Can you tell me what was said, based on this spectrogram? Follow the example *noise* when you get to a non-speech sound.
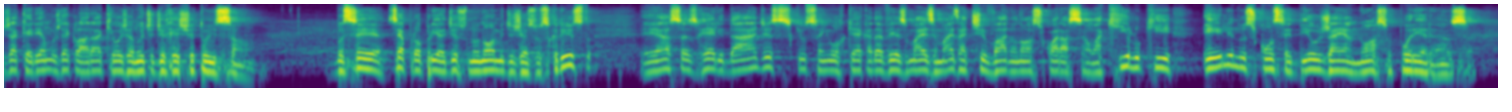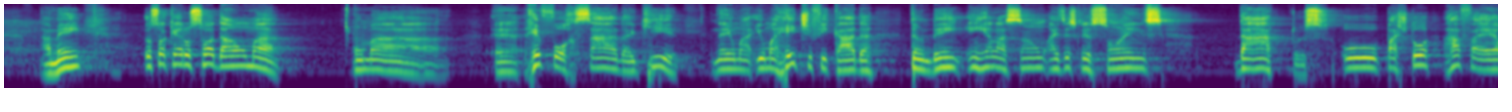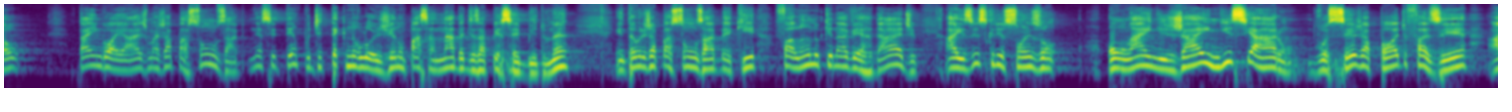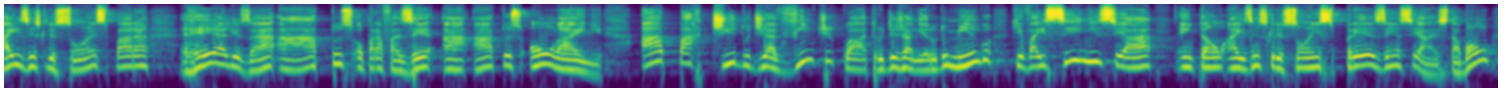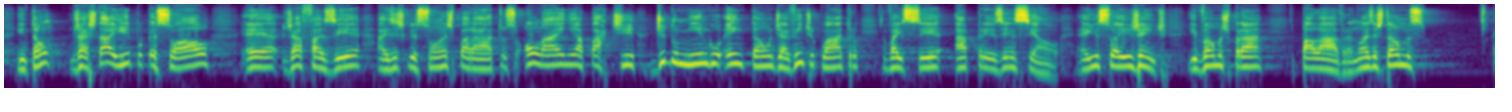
já queremos declarar que hoje é noite de restituição. Você se apropria disso no nome de Jesus Cristo? É essas realidades que o Senhor quer cada vez mais e mais ativar no nosso coração. Aquilo que Ele nos concedeu já é nosso por herança. Amém? Eu só quero só dar uma, uma é, reforçada aqui né, uma, e uma retificada também em relação às inscrições da Atos. O pastor Rafael está em Goiás, mas já passou um zap. Nesse tempo de tecnologia não passa nada desapercebido, né? Então ele já passou um zap aqui falando que, na verdade, as inscrições on online já iniciaram. Você já pode fazer as inscrições para realizar a Atos ou para fazer a Atos online a partir do dia 24 de janeiro, domingo, que vai se iniciar então as inscrições presenciais, tá bom? Então já está aí para o pessoal é, já fazer as inscrições para atos online a partir de domingo, então, dia 24, vai ser a presencial. É isso aí, gente. E vamos para a palavra. Nós estamos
